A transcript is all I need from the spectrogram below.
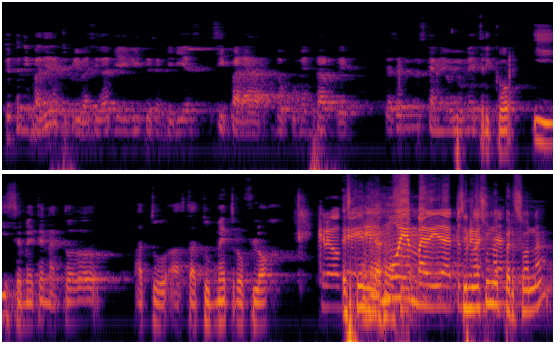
¿Qué tan invadida tu privacidad, Jaylee, te sentirías si para documentarte te hacen un escaneo biométrico y se meten a todo, a tu, hasta tu Metroflog? Creo que Es es, que, mira, muy invadida tu Si no es una privacidad. persona,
